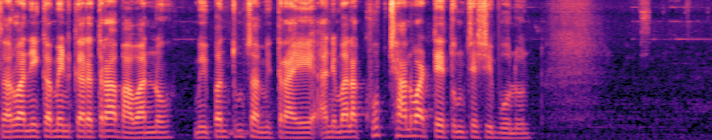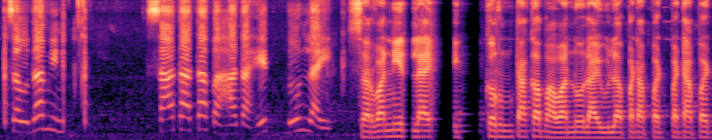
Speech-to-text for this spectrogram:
सर्वांनी कमेंट करत राहा भावांनो. मी पण तुमचा मित्र आहे आणि मला खूप छान वाटते तुमच्याशी बोलून. चौदा मिनिट सात आता पाहत आहेत दोन लाईक सर्वांनी लाईक करून टाका भावांनो लाईव्हला पटापट पटापट.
